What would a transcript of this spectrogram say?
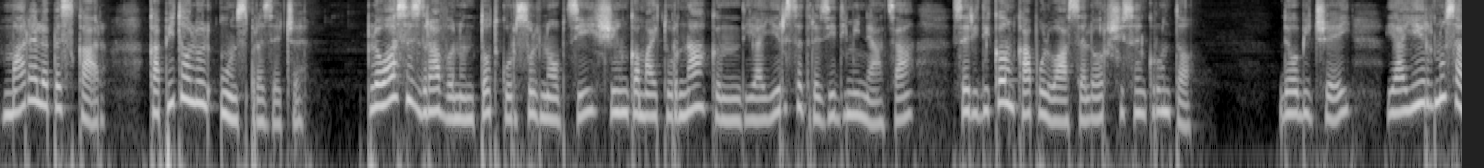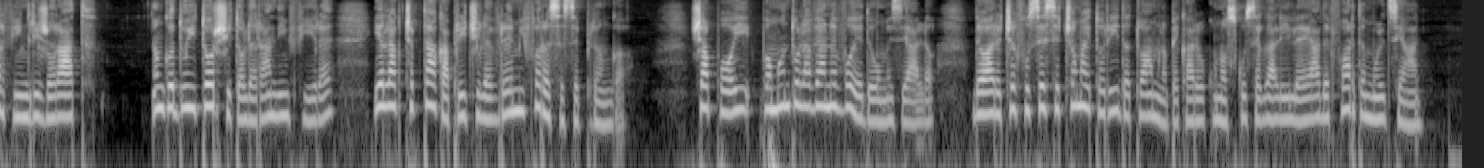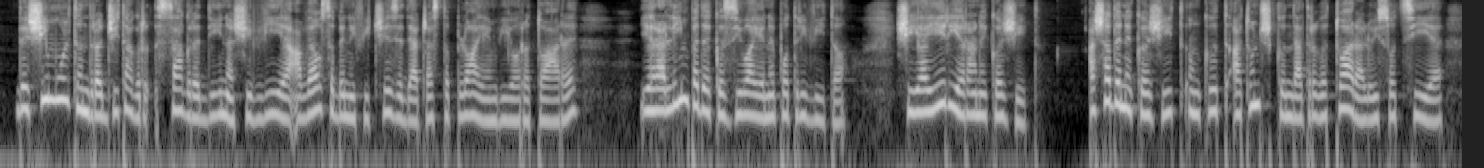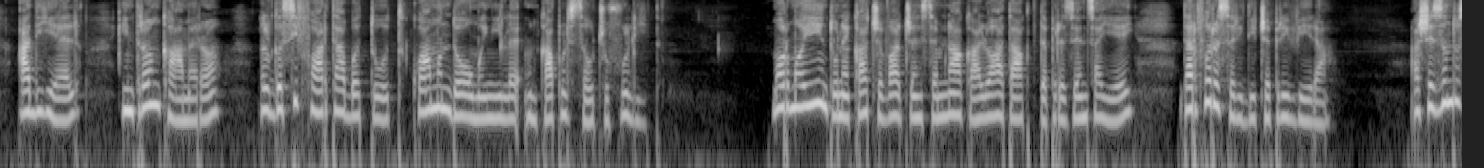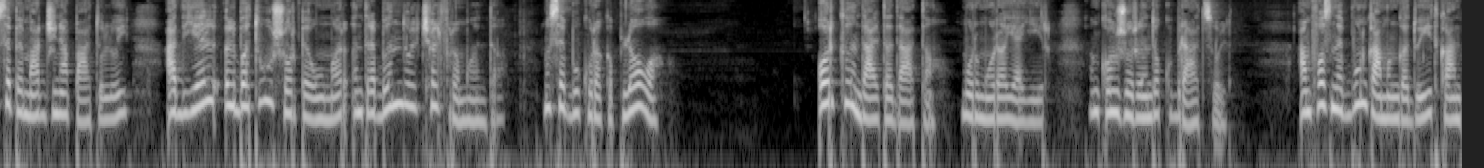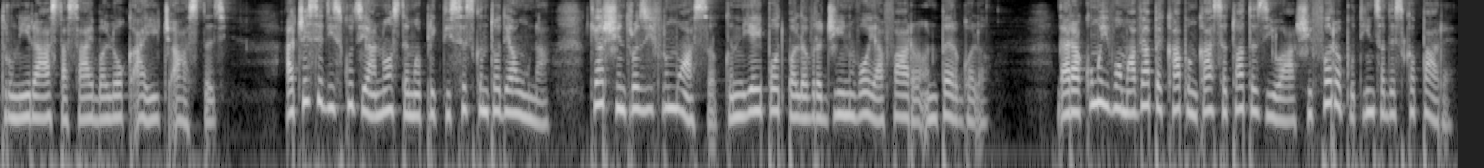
Marele pescar, capitolul 11 Plouase zdravăn în tot cursul nopții și încă mai turna când Iair se trezi dimineața, se ridică în capul oaselor și se încruntă. De obicei, Iair nu s-ar fi îngrijorat. Îngăduitor și tolerant din fire, el accepta capriciile vremii fără să se plângă. Și apoi, pământul avea nevoie de umezeală, deoarece fusese cea mai toridă toamnă pe care o cunoscuse Galileea de foarte mulți ani. Deși mult îndrăgita sa grădină și vie aveau să beneficieze de această ploaie înviorătoare, era limpede că ziua e nepotrivită și Iair era necăjit. Așa de necăjit încât atunci când atrăgătoarea lui soție, Adiel, intră în cameră, îl găsi foarte abătut, cu amândouă mâinile în capul său ciufulit. Mormăi întuneca ceva ce însemna că a luat act de prezența ei, dar fără să ridice privirea. Așezându-se pe marginea patului, Adiel îl bătu ușor pe umăr, întrebându-l cel frământă. Nu se bucură că plouă? Oricând altădată, murmură Iair, înconjurând-o cu brațul. Am fost nebun că am îngăduit ca întrunirea asta să aibă loc aici astăzi. Aceste discuții noastre mă plictisesc întotdeauna, chiar și într-o zi frumoasă, când ei pot pălăvrăgi în voi afară, în pergolă. Dar acum îi vom avea pe cap în casă toată ziua și fără putință de scăpare.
